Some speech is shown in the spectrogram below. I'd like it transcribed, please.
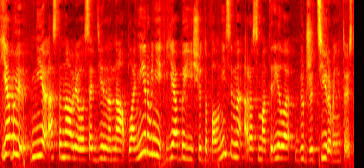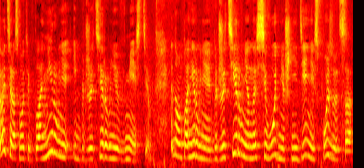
Я бы не останавливалась отдельно на планировании, я бы еще дополнительно рассмотрела бюджетирование. То есть давайте рассмотрим планирование и бюджетирование вместе. Я думаю, планирование и бюджетирование на сегодняшний день используется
